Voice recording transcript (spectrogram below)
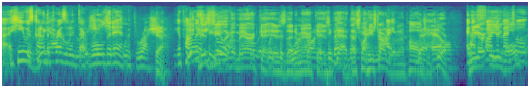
Uh, he was If kind of the president that rolled it in. With Russia. The apology His view tour. of America is that America is bad. That's why he started with an apology the hell- tour. And we are fundamental- evil,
